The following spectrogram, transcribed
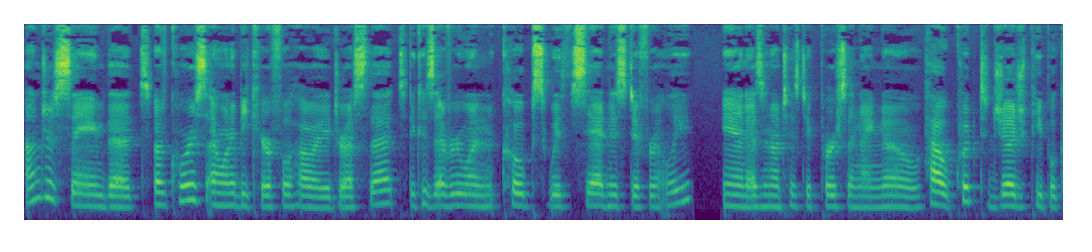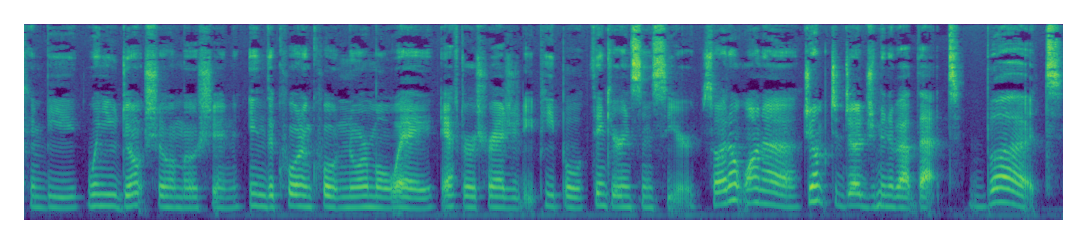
I'm just saying that, of course, I want to be careful how I address that because everyone copes with sadness differently. And as an autistic person, I know how quick to judge people can be when you don't show emotion in the quote unquote normal way after a tragedy. People think you're insincere. So I don't want to jump to judgment about that. But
